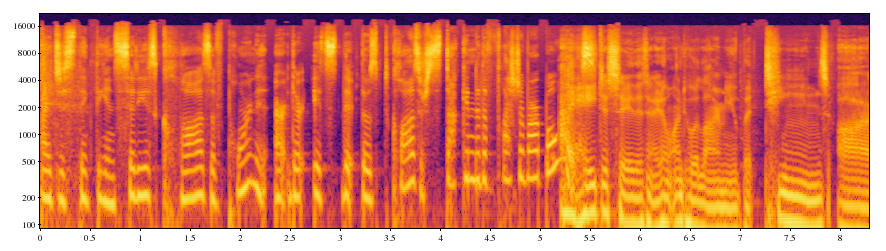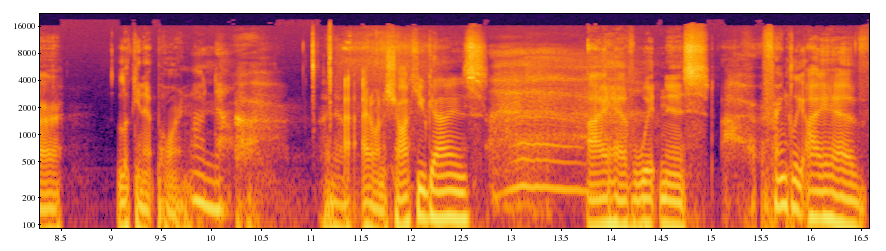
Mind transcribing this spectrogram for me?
I just think the insidious claws of porn are there. It's those claws are stuck into the flesh of our boys. I hate to say this, and I don't want to alarm you, but teens are looking at porn. Oh no. I know. I I don't want to shock you guys. I have witnessed, frankly, I have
